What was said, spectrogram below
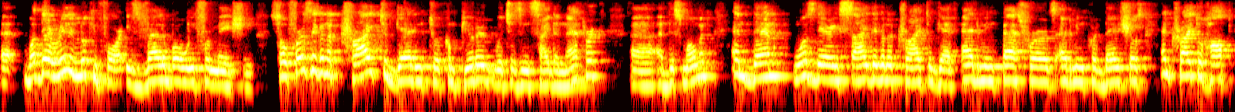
uh, what they're really looking for is valuable information. So first they're going to try to get into a computer which is inside the network uh, at this moment. And then once they're inside, they're going to try to get admin passwords, admin credentials, and try to hop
